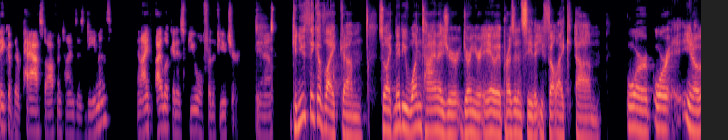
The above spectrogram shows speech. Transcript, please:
think of their past oftentimes as demons and i, I look at it as fuel for the future you know can you think of like um, so like maybe one time as your during your AOA presidency that you felt like um, or or you know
